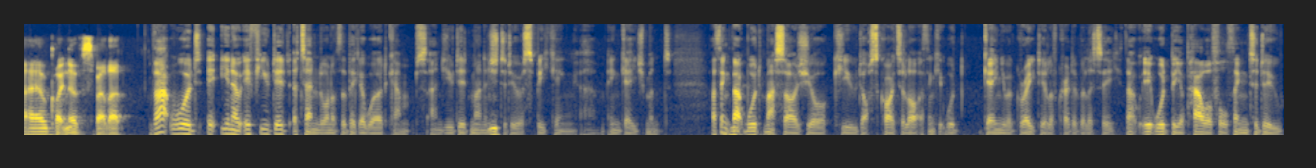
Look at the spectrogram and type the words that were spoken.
I, I, am quite nervous about that. That would, you know, if you did attend one of the bigger WordCamps and you did manage mm. to do a speaking um, engagement, I think mm-hmm. that would massage your kudos quite a lot. I think it would gain you a great deal of credibility. That it would be a powerful thing to do.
